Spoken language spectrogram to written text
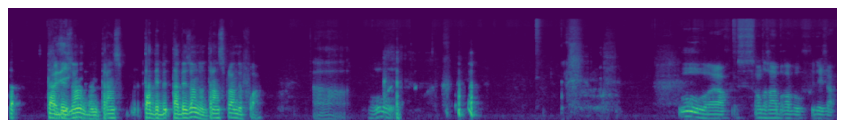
Tu as, besoin d'un trans, as, besoin d'un transplant de foi. Ah. Oh. oh, alors, Sandra, bravo, déjà.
